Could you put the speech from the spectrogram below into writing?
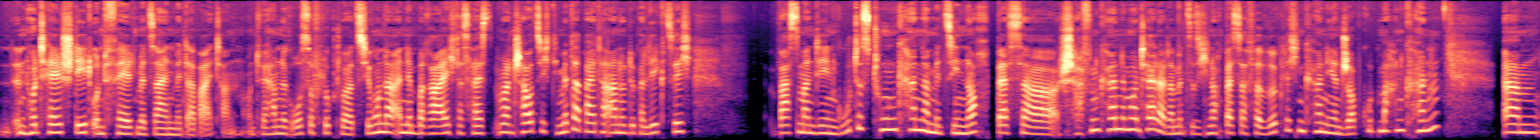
ein Hotel steht und fällt mit seinen Mitarbeitern. Und wir haben eine große Fluktuation da in dem Bereich. Das heißt, man schaut sich die Mitarbeiter an und überlegt sich, was man denen Gutes tun kann, damit sie noch besser schaffen können im Hotel, damit sie sich noch besser verwirklichen können, ihren Job gut machen können. Ähm,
